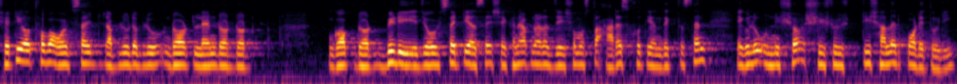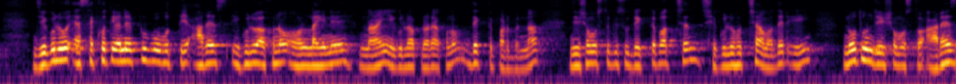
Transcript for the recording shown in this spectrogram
সেটি অথবা website W W dot land dot dot gov dot BD যে ওয়েবসাইটটি আছে, সেখানে আপনারা যে সমস্ত আরএস খতিয়ান দেখতেছেন, এগুলো উনিশশো ছেষট্টি সালের পরে তৈরি। যেগুলো এসে খতিয়ানের পূর্ববর্তী আরএস, এগুলো এখনও অনলাইনে নাই, এগুলো আপনারা এখনও দেখতে পারবেন না। যে সমস্ত কিছু দেখতে পাচ্ছেন, সেগুলো হচ্ছে আমাদের এই নতুন যে সমস্ত আরএস,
